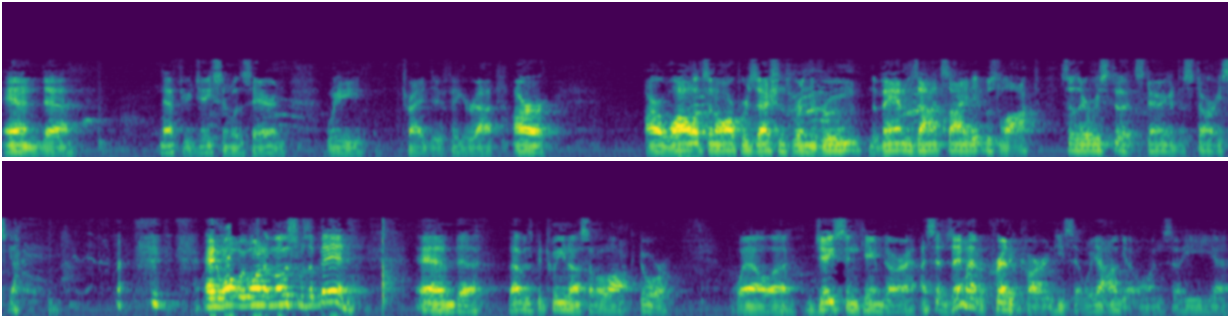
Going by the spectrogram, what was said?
And uh, nephew Jason was there, and we tried to figure out our our wallets and all our possessions were in the room. The van was outside; it was locked. So there we stood, staring at the starry sky. and what we wanted most was a bed, and uh, that was between us and a locked door. Well, uh, Jason came to our. I said, "Does anyone have a credit card?" And he said, "Well, yeah, I'll get one." So he uh,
